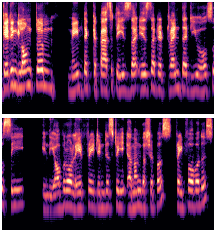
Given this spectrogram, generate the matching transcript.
getting long-term main deck capacity is that is that a trend that you also see in the overall air freight industry among the shippers freight forwarders?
